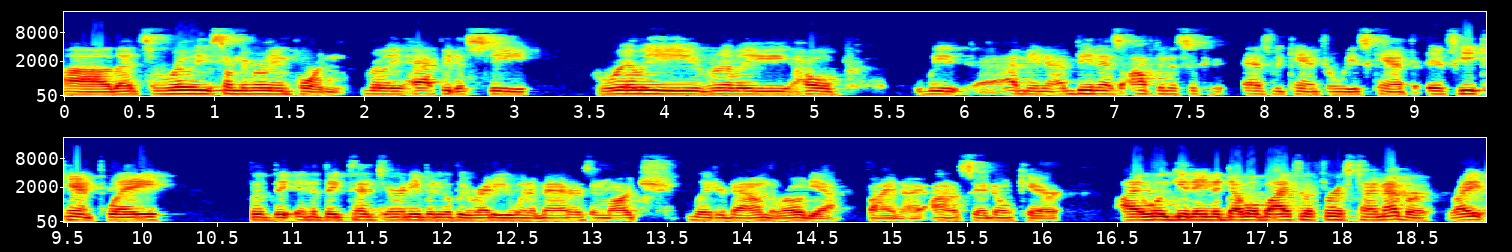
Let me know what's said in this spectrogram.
Uh, that's really something really important. Really happy to see. Really, really hope we. I mean, being as optimistic as we can for Wieskamp. If he can't play for the in the Big Ten tourney, but he'll be ready when it matters in March later down the road. Yeah, fine. I honestly I don't care. I Iowa getting a double bye for the first time ever, right?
